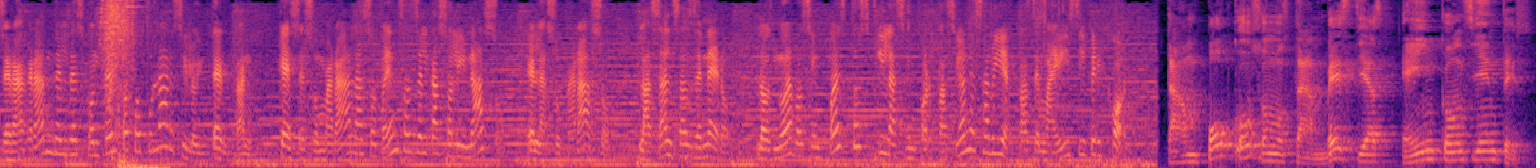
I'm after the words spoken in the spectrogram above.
Será grande el descontento popular si lo intentan, que se sumará a las ofensas del gasolinazo, el azucarazo, las salsas de enero, los nuevos impuestos y las importaciones abiertas de maíz y frijol. Tampoco somos tan bestias e inconscientes.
